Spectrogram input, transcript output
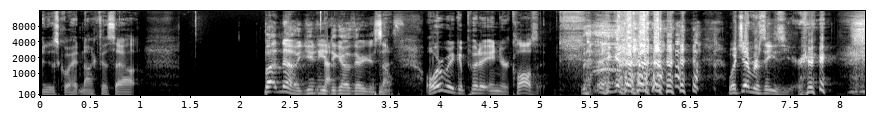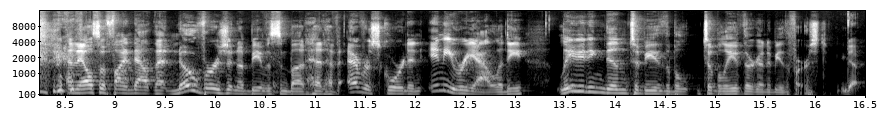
and just go ahead and knock this out. But no, you need to go there yourself. Or we could put it in your closet. Whichever's easier. and they also find out that no version of Beavis and Butthead have ever scored in any reality, leading them to be the to believe they're going to be the first. yep.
